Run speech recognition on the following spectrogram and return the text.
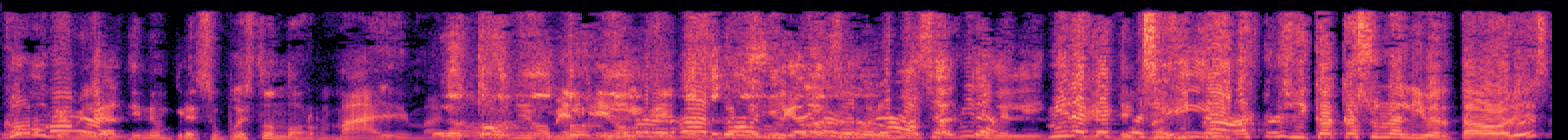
cómo que Normal. Melgar tiene un presupuesto normal, man? Pero, Toño, el, el presupuesto Melgar mira, que del clasificado, has clasificado acaso una Libertadores,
